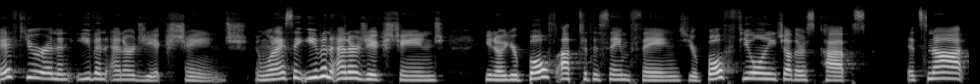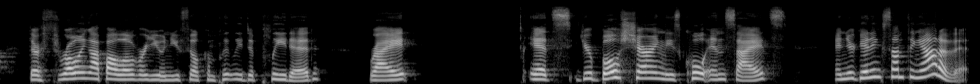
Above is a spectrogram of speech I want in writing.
if you're in an even energy exchange. And when I say even energy exchange, you know, you're both up to the same things, you're both fueling each other's cups. It's not, they're throwing up all over you and you feel completely depleted, right? It's you're both sharing these cool insights and you're getting something out of it.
